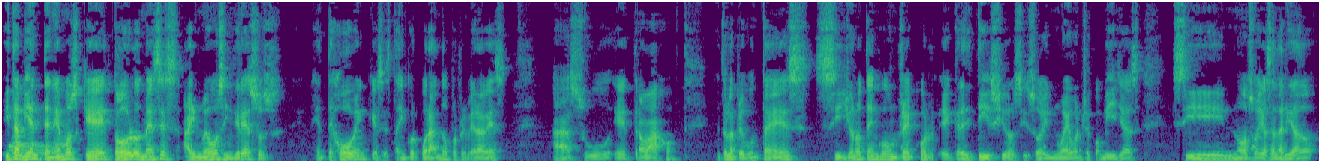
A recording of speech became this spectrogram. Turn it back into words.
Y también tenemos que todos los meses hay nuevos ingresos, gente joven que se está incorporando por primera vez a su eh, trabajo. Entonces la pregunta es, si yo no tengo un récord eh, crediticio, si soy nuevo, entre comillas, si no soy asalariado,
